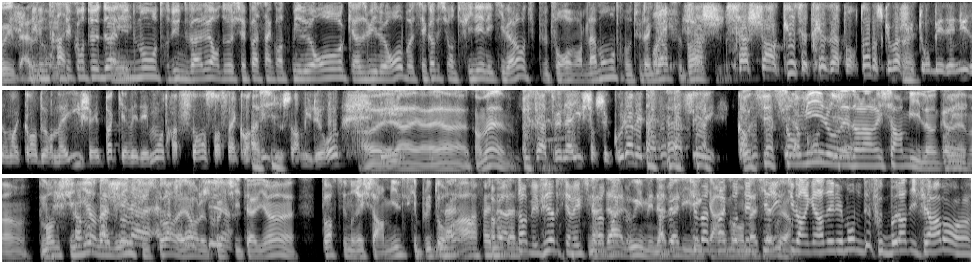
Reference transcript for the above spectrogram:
Oui, bah, oui. C'est qu'on te donne une montre d'une valeur de, je sais pas, 50 000 euros, 15 000 euros. Bah, c'est comme si on te filait l'équivalent. Tu peux toujours revendre la montre, tu la gardes, ouais, je sais pas. Sachant que c'est très important parce que moi, je suis tombé des nues dans ma candeur naïve. Je savais pas qu'il y avait des montres à 100, 150 000, ah, si. 200 000 euros. Ah ouais, là, là, quand même. J'étais un peu naïf sur ce coup-là, mais quand vous passez. Au-dessus de 100 000, on est dans la Richard Mille, hein, quand oui. même. Hein. Mancini en avait une ce soir, d'ailleurs, le coach italien porte une Richard Mille, ce qui est plutôt rare. Ah, mais attends, mais parce qu'avec ce que Nadal, oui, mais Nadal, il est carrément Thierry, tu vas regarder les montres des footballeurs différemment.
